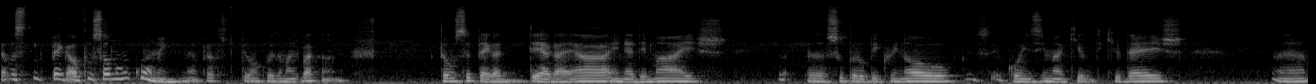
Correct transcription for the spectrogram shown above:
Aí você tem que pegar o que o salmão come, né? Para ter uma coisa mais bacana. Então você pega DHA, NAD+, uh, superubiquinol, coenzima Q, Q10 uh,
